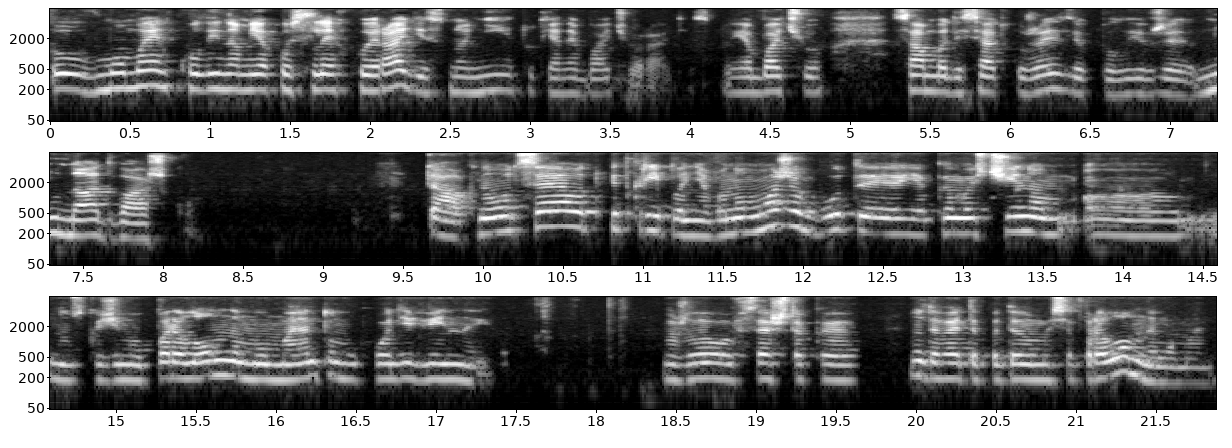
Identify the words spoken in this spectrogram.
в момент, коли нам якось легко і радісно? Ні, тут я не бачу радісно. Я бачу саме десятку жезлів, коли вже ну надважко. Так, ну це от підкріплення, воно може бути якимось чином, е, ну скажімо, переломним моментом у ході війни. Можливо, все ж таки, ну давайте подивимося, переломний момент.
